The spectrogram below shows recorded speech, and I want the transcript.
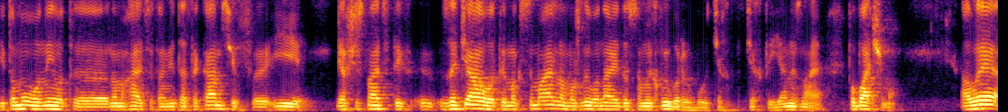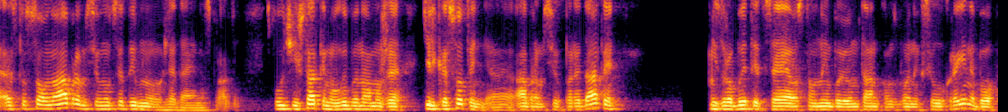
І тому вони от е, намагаються там від атакамців е, і F-16 затягувати максимально, можливо, навіть до самих виборів будуть тягти. Я не знаю. Побачимо. Але стосовно Абрамсів, ну це дивно виглядає насправді. Сполучені Штати могли би нам уже кілька сотень е, Абрамсів передати і зробити це основним бойовим танком збройних сил України, бо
